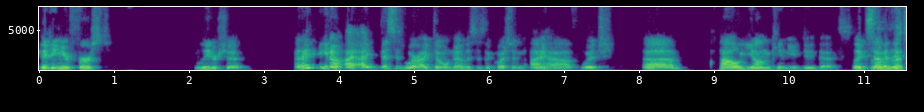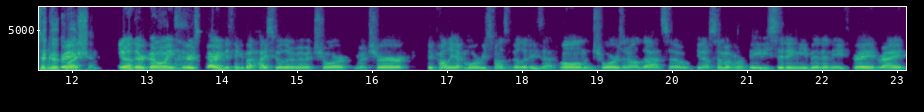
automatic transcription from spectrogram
picking your first leadership and I, you know, I, I, this is where I don't know. This is the question I have, which, um, how young can you do this? Like seventh. Ooh, that's a good grade, question. You know, they're going, they're starting to think about high school a little bit mature, mature. They probably have more responsibilities at home and chores and all that. So, you know, some of them are babysitting even in eighth grade, right?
